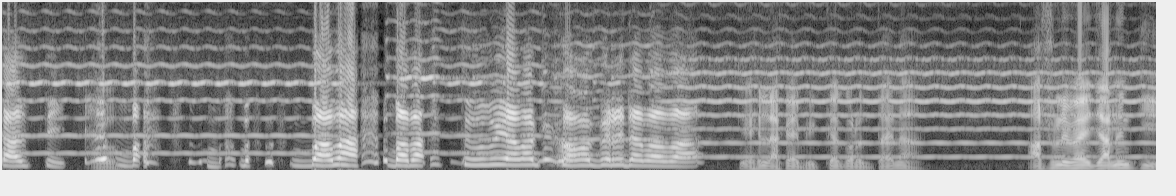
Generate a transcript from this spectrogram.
শাস্তি। বাবা বাবা তুমি আমাকে ক্ষমা করে দাও বাবা। এলাকায় ভিক্ষা করেন, তাই না? আসলে ভাই, জানেন কি?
